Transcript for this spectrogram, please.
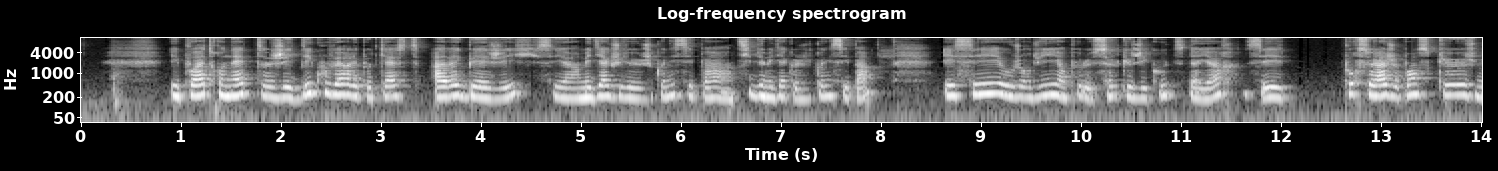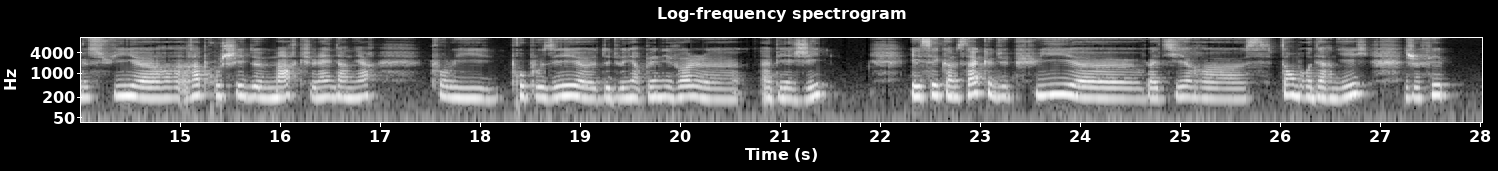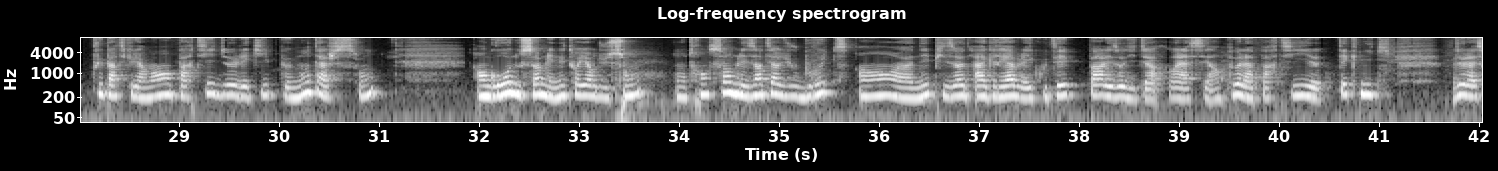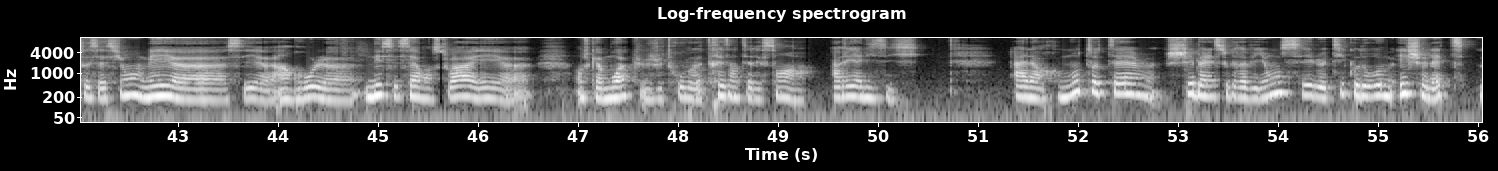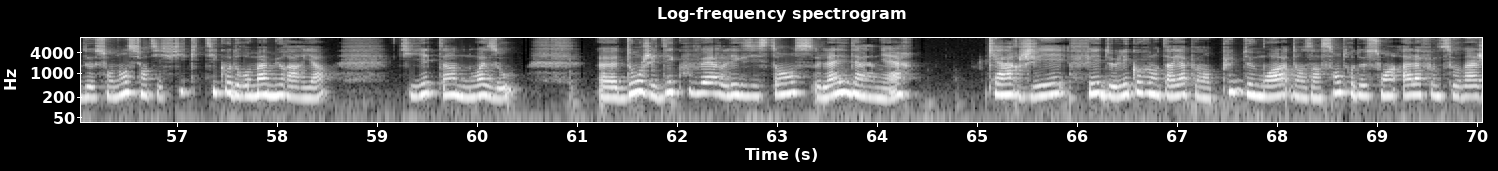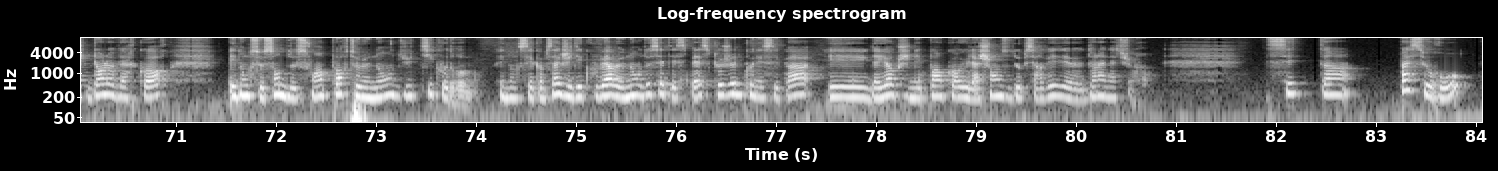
Et pour être honnête, j'ai découvert les podcasts avec BSG. C'est un média que je, ne connaissais pas, un type de média que je ne connaissais pas. Et c'est aujourd'hui un peu le seul que j'écoute d'ailleurs. C'est pour cela, je pense que je me suis euh, rapprochée de Marc l'année dernière pour lui proposer euh, de devenir bénévole euh, à BSG. Et c'est comme ça que depuis, on va dire, septembre dernier, je fais particulièrement partie de l'équipe montage son. En gros, nous sommes les nettoyeurs du son. On transforme les interviews brutes en un épisode agréable à écouter par les auditeurs. Voilà, c'est un peu la partie euh, technique de l'association, mais euh, c'est euh, un rôle nécessaire en soi et en tout cas moi que je trouve très intéressant à réaliser. Alors, mon totem chez Baleine sous Gravillon, c'est le Ticodrome échelette de son nom scientifique Ticodroma muraria, qui est un oiseau euh, dont j'ai découvert l'existence l'année dernière car j'ai fait de l'éco-volontariat pendant plus de deux mois dans un centre de soins à la faune sauvage dans le Vercors. Et donc ce centre de soins porte le nom du ticodrome. Et donc c'est comme ça que j'ai découvert le nom de cette espèce que je ne connaissais pas et d'ailleurs que je n'ai pas encore eu la chance d'observer euh, dans la nature. C'est un passereau.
